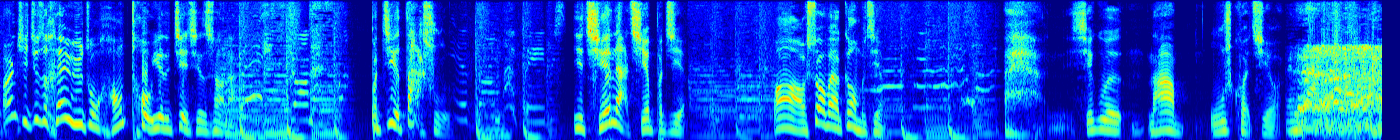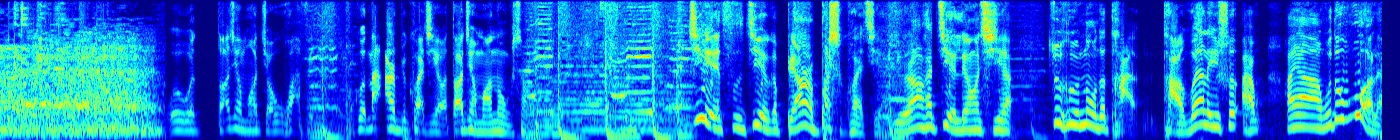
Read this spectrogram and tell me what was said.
而且就是还有一种很讨厌的借钱是啥呢？不借大数，一千两千不借，啊，上万更不借。哎，先给我拿五十块钱。当天忙交个话费，给我拿二百块钱，我当天忙弄个上。借一次借个百二八十块钱，有人还借两千，最后弄得他他完了一说，哎哎呀，我都忘了。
